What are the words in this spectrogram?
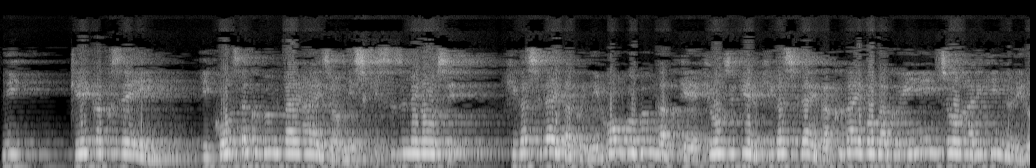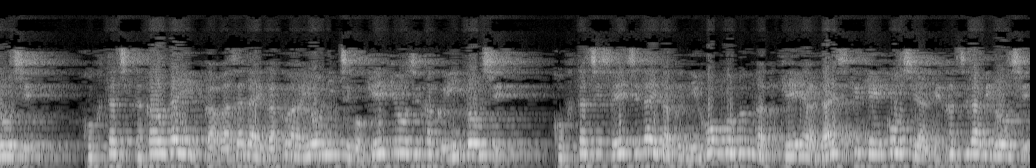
2、計画性員、移工作分配排除西すずめ老師、東大学日本語文学系教授兼東大学外語学院委員長張金塗老師、国立高尾第一科和座大学は陽日語系教授各院老師、国立政治大学日本語文学系や大輔系講師や手桂美老師、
